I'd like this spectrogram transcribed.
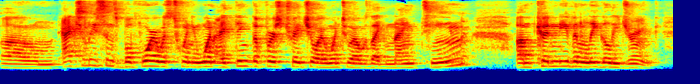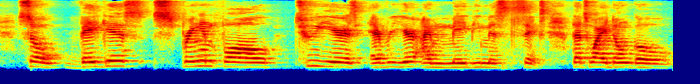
Um, actually, since before I was 21, I think the first trade show I went to, I was like 19. Um, couldn't even legally drink. So Vegas, spring and fall, two years every year. I maybe missed six. That's why I don't go.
